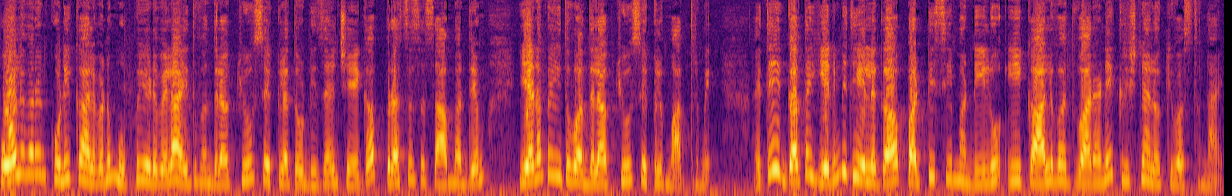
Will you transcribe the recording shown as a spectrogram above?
పోలవరం కుడి కాలువను ముప్పై ఏడు వేల ఐదు వందల క్యూసెక్లతో డిజైన్ చేయగా ప్రస్తుత సామర్థ్యం ఎనభై ఐదు వందల క్యూసెక్లు మాత్రమే. అయితే గత ఎనిమిది ఏళ్ళుగా పట్టిసీమ నీళ్ళు ఈ కాలువ ద్వారానే కృష్ణాలోకి వస్తున్నాయి.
